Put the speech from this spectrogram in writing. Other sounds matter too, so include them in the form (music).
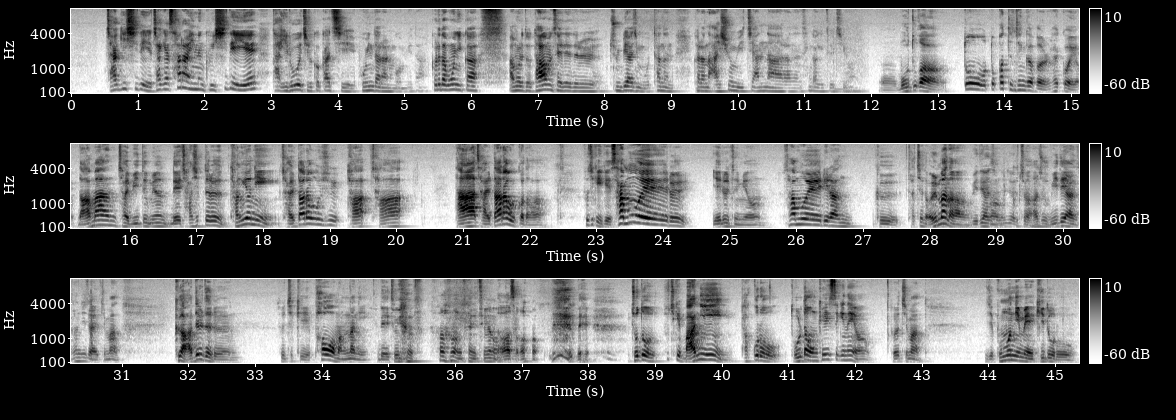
자기 시대에 자기가 살아있는 그 시대에 다 이루어질 것 같이 보인다라는 겁니다. 그러다 보니까 아무래도 다음 세대들을 준비하지 못하는 그런 아쉬움이 있지 않나라는 생각이 들지요. 어, 모두가 또 똑같은 생각을 할 거예요. 나만 잘 믿으면 내 자식들은 당연히 잘 따라오실 다다 잘 따라올 거다. 솔직히 이게 사무엘을 예를 들면 사무엘이란 그 자체는 얼마나 위대한 어, 선지자였죠. 그쵸, 아주 위대한 선지자였지만 그 아들들은 솔직히 파워 망나니 네두명 (laughs) 파워 망나니 두 명 나와서 (laughs) 네 저도 솔직히 많이 밖으로 돌다 온 케이스긴 해요. 그렇지만 이제 부모님의 기도로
